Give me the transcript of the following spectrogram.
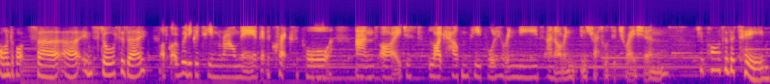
I wonder what's uh, uh, in store today. I've got a really good team around me. I get the correct support, and I just like helping people who are in need and are in, in stressful situations. You're part of a team,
